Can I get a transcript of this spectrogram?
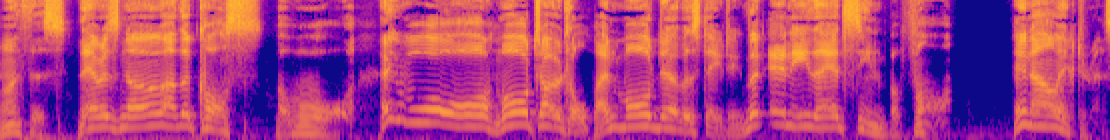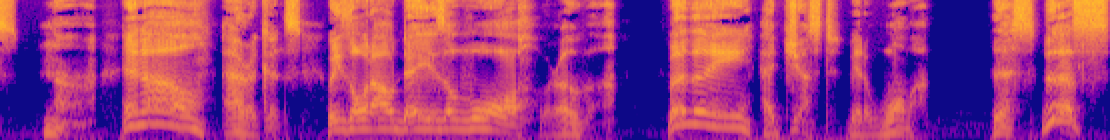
With this, there is no other course but war. A war more total and more devastating than any they had seen before. In our ignorance, no, in our arrogance, we thought our days of war were over. But they had just been a warm up. This, this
